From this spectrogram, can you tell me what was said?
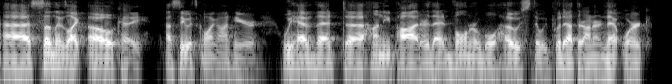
uh, suddenly was like, oh, okay, I see what's going on here. we have that uh, honeypot or that vulnerable host that we put out there on our network.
